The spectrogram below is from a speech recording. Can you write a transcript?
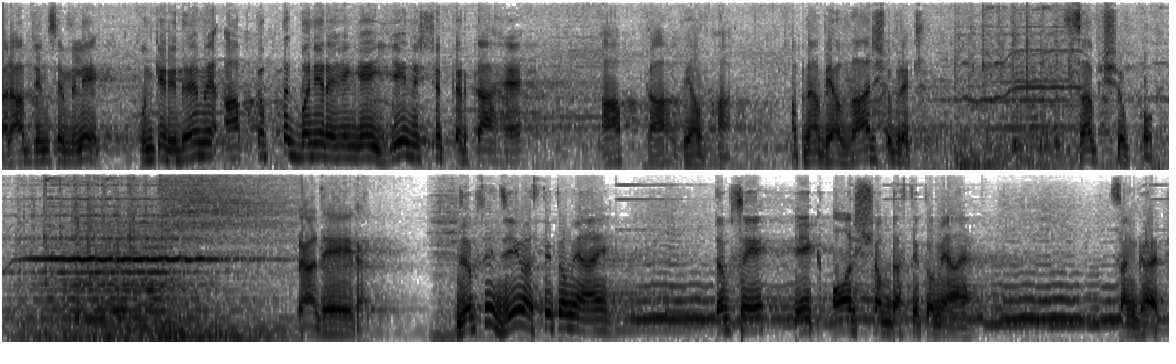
और आप जिनसे मिले, उनके हृदय में आप कब तक बने रहेंगे, ये निश्चित करता है आपका व्यवहार। अपना व्यवहार शुभ रखिए। सब शुभ होगा। राधे राधे। जब से जीव अस्तित्व में आए, तब से एक और शब्द अस्तित्व में आया। संघर्ष।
